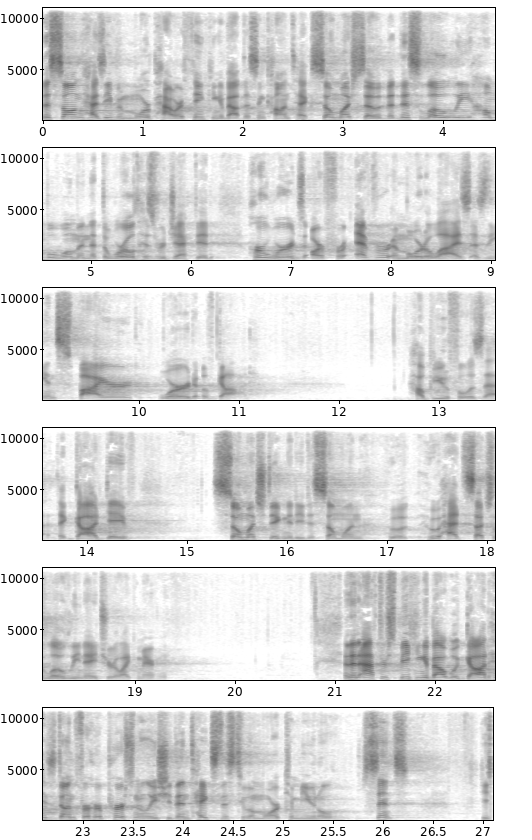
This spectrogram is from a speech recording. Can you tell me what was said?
this song has even more power thinking about this in context, so much so that this lowly, humble woman that the world has rejected, her words are forever immortalized as the inspired word of God. How beautiful is that? That God gave so much dignity to someone who, who had such lowly nature like Mary. And then, after speaking about what God has done for her personally, she then takes this to a more communal sense. He,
